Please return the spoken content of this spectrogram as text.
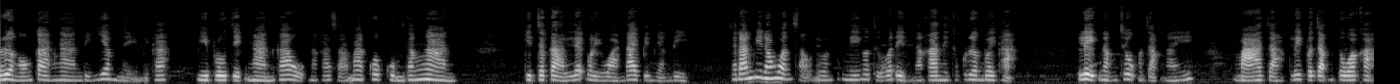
เรื่องของการงานดีเยี่ยมเลยไหมคะมีโปรเจกต์งานเข้านะคะ สามารถควบคุมทั้งงาน กิจการและบริวารได้เป็นอย่างดี ฉะนั้นพี่น้องวันเสาร์ในวันพรุ่งนี้ก็ถือว่าเด่นนะคะ ในทุกเรื่องด้วยค่ะ เลขนำโชคมาจากไหน มาจากเลขประจำตัวค่ะ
